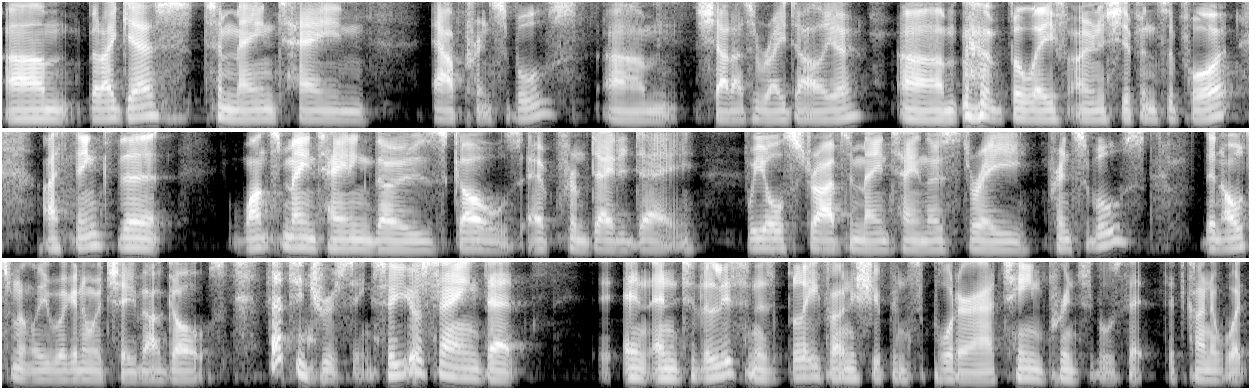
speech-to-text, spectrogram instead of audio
Um, but I guess to maintain our principles, um, shout out to Ray Dalio, um, belief, ownership, and support. I think that once maintaining those goals from day to day, we all strive to maintain those three principles. Then ultimately, we're going to achieve our goals. That's interesting. So you're saying that, and, and to the listeners, belief, ownership, and support are our team principles. That that's kind of what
